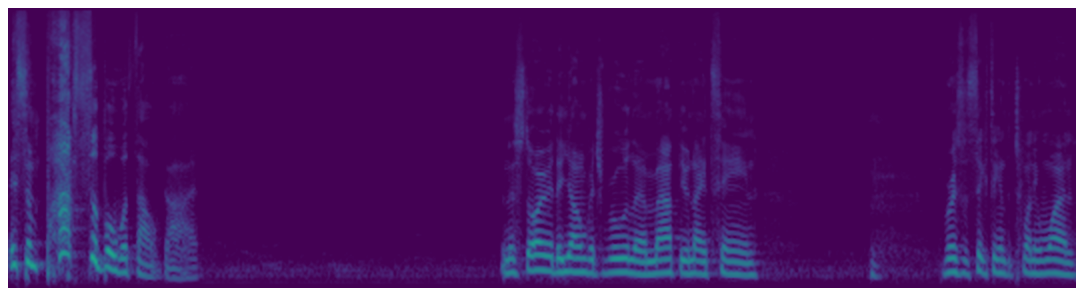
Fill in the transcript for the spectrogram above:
It's impossible without God. In the story of the young rich ruler in Matthew 19, verses 16 to 21,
